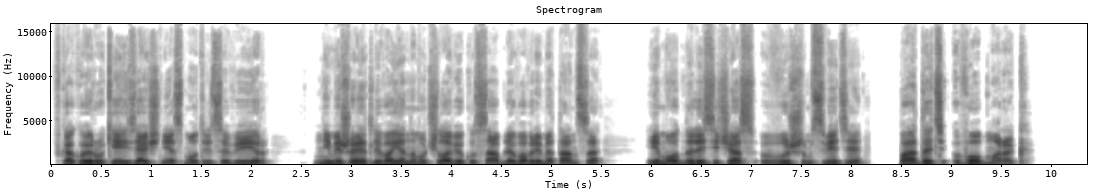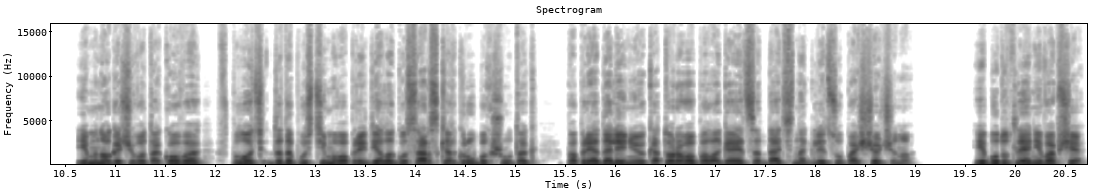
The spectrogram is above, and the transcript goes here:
в какой руке изящнее смотрится веер, не мешает ли военному человеку сабля во время танца, и модно ли сейчас в высшем свете падать в обморок. И много чего такого, вплоть до допустимого предела гусарских грубых шуток, по преодолению которого полагается дать наглецу пощечину. И будут ли они вообще,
